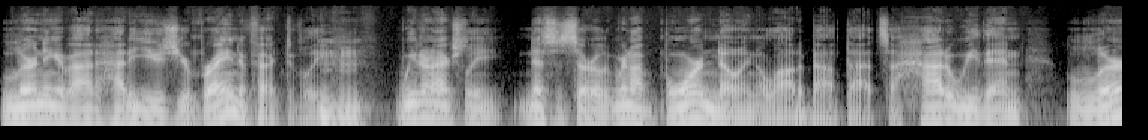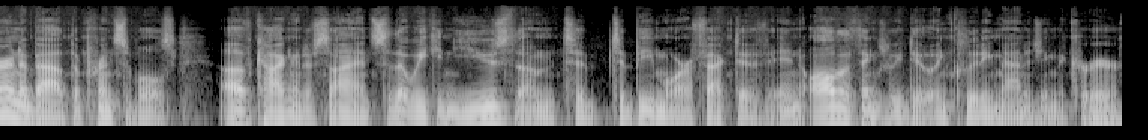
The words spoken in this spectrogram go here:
learning about how to use your brain effectively. Mm-hmm. We don't actually necessarily we're not born knowing a lot about that. So how do we then learn about the principles of cognitive science so that we can use them to to be more effective in all the things we do, including managing the career?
